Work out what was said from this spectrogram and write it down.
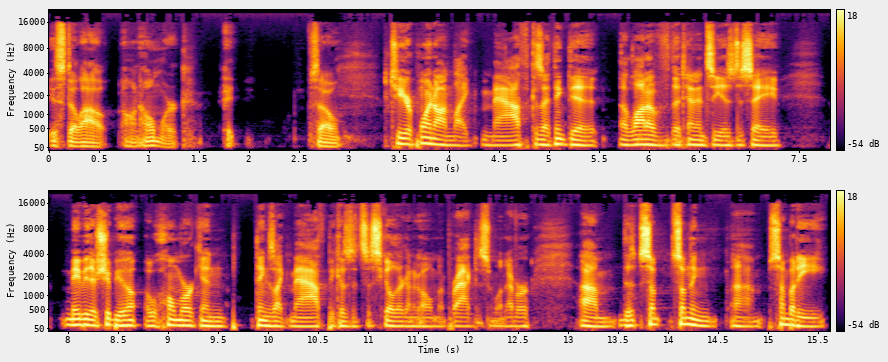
is still out on homework. It, so. To your point on like math, because I think that a lot of the tendency is to say maybe there should be ho- homework in things like math because it's a skill they're going to go home and practice and whatever. Um, the, some, something um, somebody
